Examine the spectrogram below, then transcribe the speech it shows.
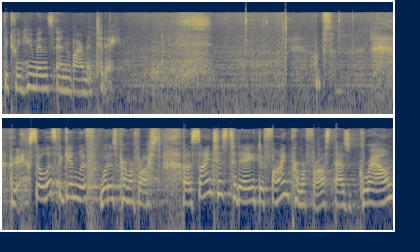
between humans and environment today. Okay, so let's begin with what is permafrost. Uh, scientists today define permafrost as ground,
